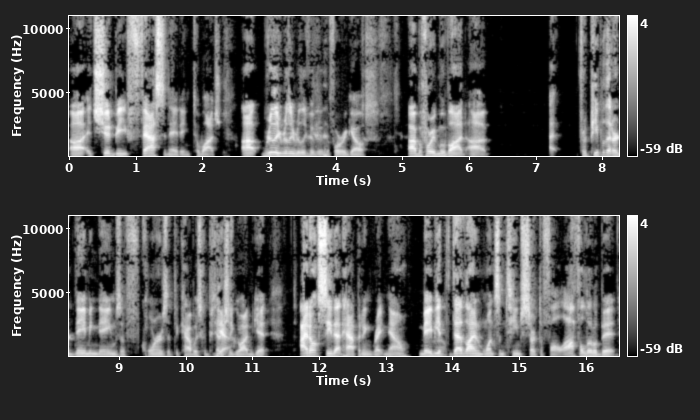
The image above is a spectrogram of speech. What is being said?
Uh, it should be fascinating to watch. Uh, really, really, really quickly before we go, uh, before we move on, uh, for people that are naming names of corners that the Cowboys could potentially yeah. go out and get, I don't see that happening right now. Maybe no. at the deadline, once some teams start to fall off a little bit,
